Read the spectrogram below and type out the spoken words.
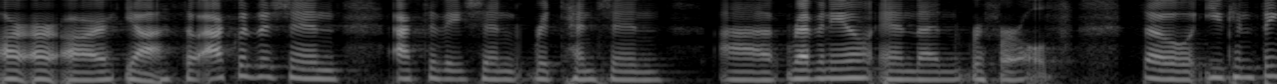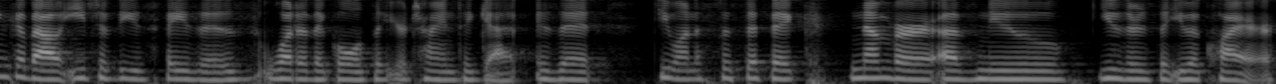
R, R, R, yeah. So acquisition, activation, retention, uh, revenue, and then referrals. So you can think about each of these phases. What are the goals that you're trying to get? Is it do you want a specific number of new users that you acquire?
